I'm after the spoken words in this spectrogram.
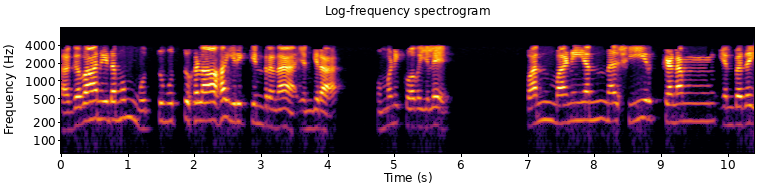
பகவானிடமும் முத்து முத்துகளாக இருக்கின்றன என்கிறார். மும்மணி கோவையிலே பன்மணியன்ன சீர்கணம் என்பதை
